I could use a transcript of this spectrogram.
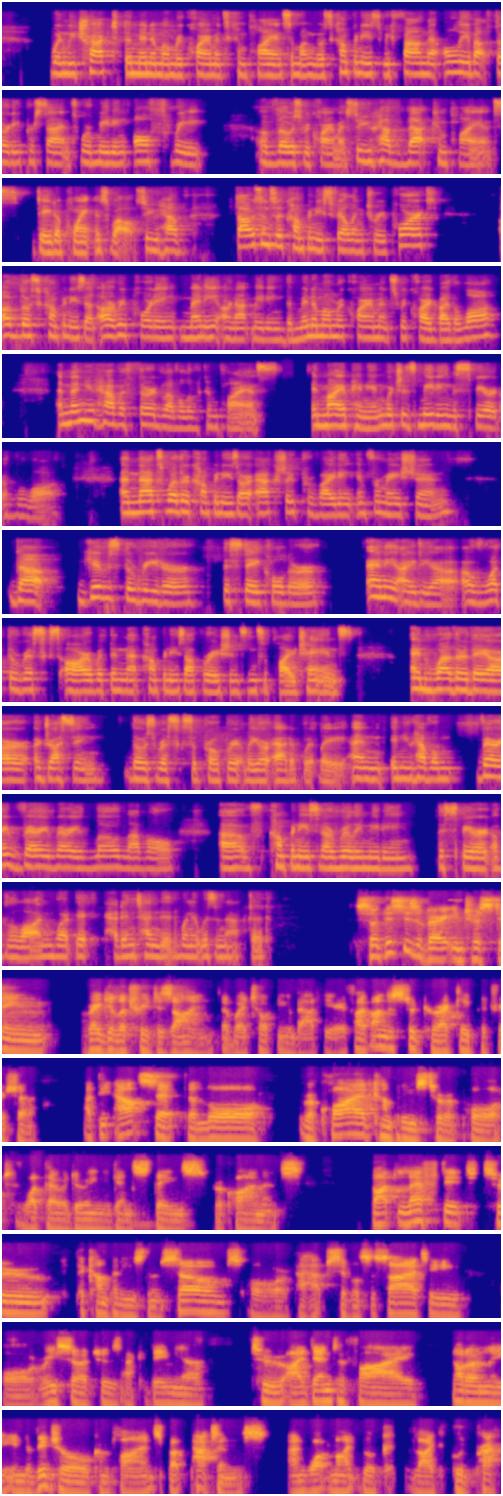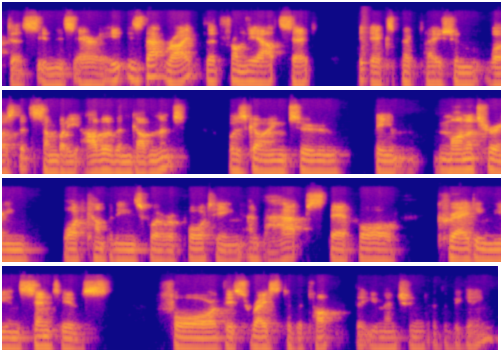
When we tracked the minimum requirements compliance among those companies, we found that only about 30% were meeting all three of those requirements. So you have that compliance data point as well. So you have thousands of companies failing to report. Of those companies that are reporting, many are not meeting the minimum requirements required by the law. And then you have a third level of compliance, in my opinion, which is meeting the spirit of the law. And that's whether companies are actually providing information that gives the reader, the stakeholder, any idea of what the risks are within that company's operations and supply chains and whether they are addressing those risks appropriately or adequately. And, and you have a very, very, very low level of companies that are really meeting the spirit of the law and what it had intended when it was enacted. So, this is a very interesting regulatory design that we're talking about here. If I've understood correctly, Patricia, at the outset, the law required companies to report what they were doing against these requirements, but left it to the companies themselves, or perhaps civil society, or researchers, academia, to identify not only individual compliance, but patterns and what might look like good practice in this area. Is that right? That from the outset, the expectation was that somebody other than government was going to be monitoring what companies were reporting and perhaps therefore creating the incentives for this race to the top that you mentioned at the beginning?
